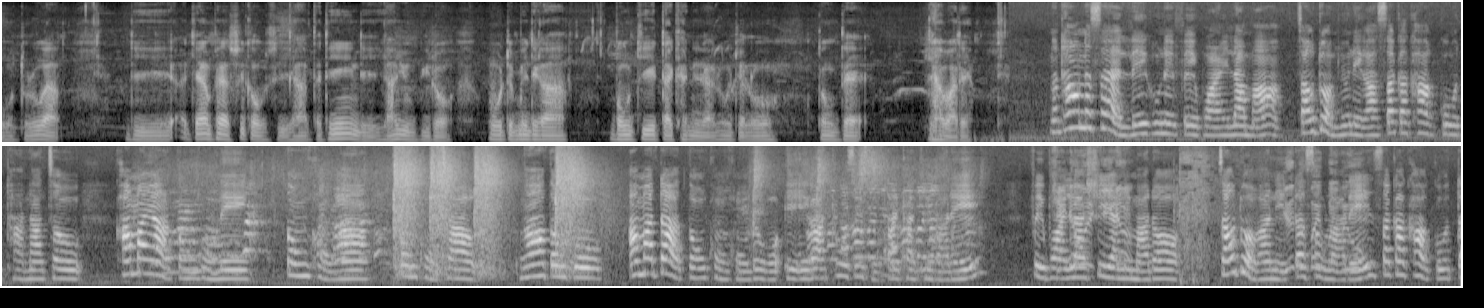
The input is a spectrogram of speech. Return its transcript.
ကိုတို့တို့ကဒီအကျန်းဖက်စစ်ကောင်စီဟာတည်င်းတွေရယူပြီးတော့ဟိုတမင်တကာဘုံကြီးတိုက်ခတ်နေတာလို့ကျွန်တော်သုံးသက်ရပါတယ်2024ခုနှစ်ဖေဖော်ဝါရီလမှာကြောက်တော်မြို့နယ်ကစကခကိုဌာနချုပ်ခမရ3ခုလေး3ခု5 3ခု6 939အမတ3ခုခုတို့ကိုအေအေကထိုးစစ်ဆင်တိုက်ခိုက်ခဲ့ပါတယ်။ ဖေဖော်ဝါရီလ10ရက်နေ့မှာတော့ကြောက်တော်ကနေတက်ဆုတ်လာတဲ့စကခကိုတ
